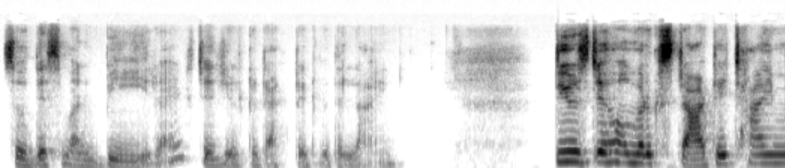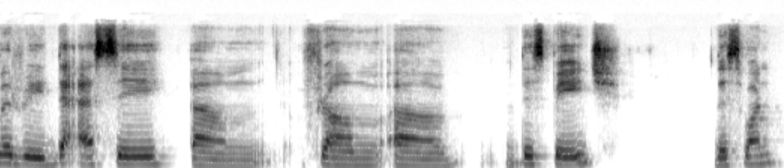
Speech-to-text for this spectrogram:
So this one b right? So you'll it with a line. Tuesday homework start a timer read the essay um, from uh, this page. This one.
